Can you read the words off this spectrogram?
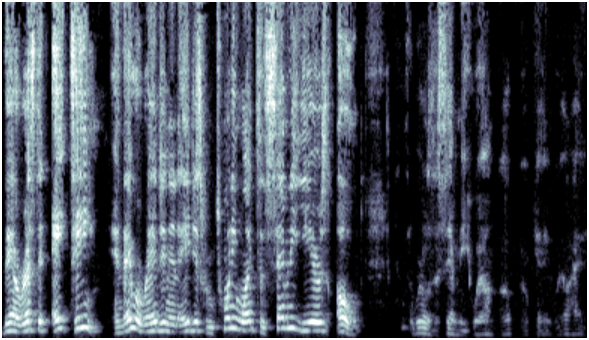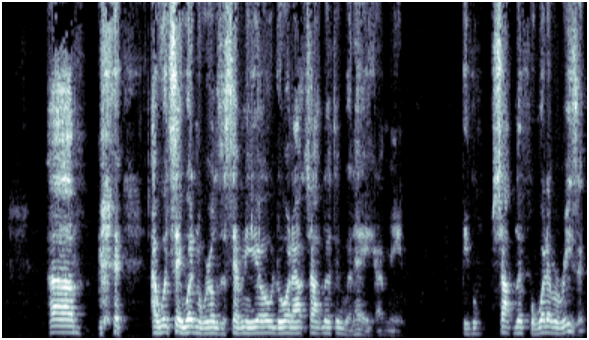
they arrested 18, and they were ranging in ages from 21 to 70 years old. The world is a 70. Well, okay, well, hey. Um, I would say, what in the world is a 70 year old doing out shoplifting? But hey, I mean, people shoplift for whatever reason,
